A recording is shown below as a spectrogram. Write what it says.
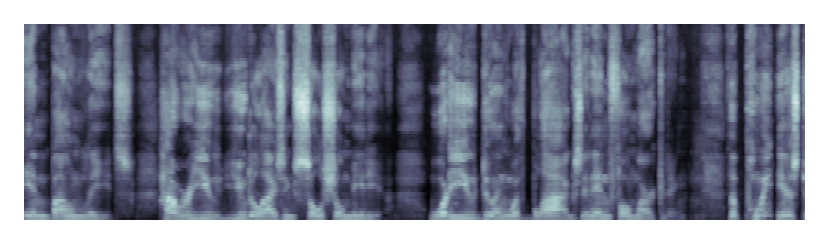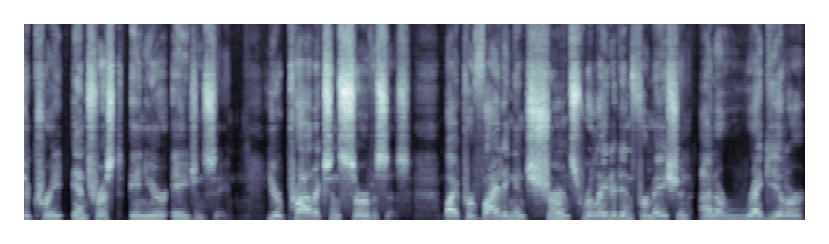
inbound leads? How are you utilizing social media? What are you doing with blogs and info marketing? The point is to create interest in your agency your products and services by providing insurance related information on a regular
